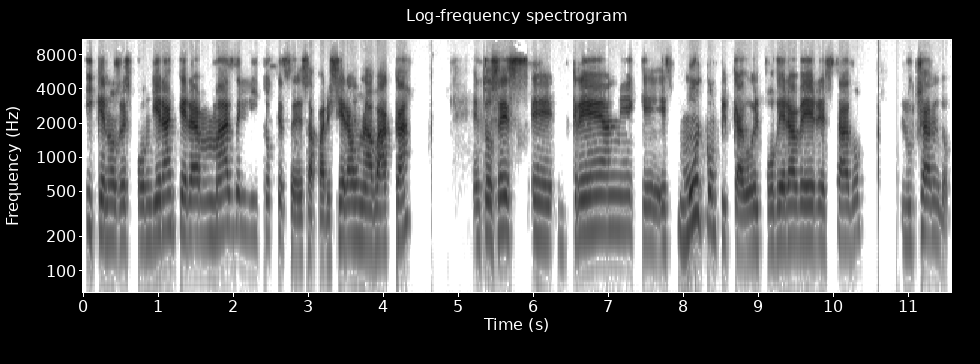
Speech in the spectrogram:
y que nos respondieran que era más delito que se desapareciera una vaca. Entonces, eh, créanme que es muy complicado el poder haber estado luchando.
